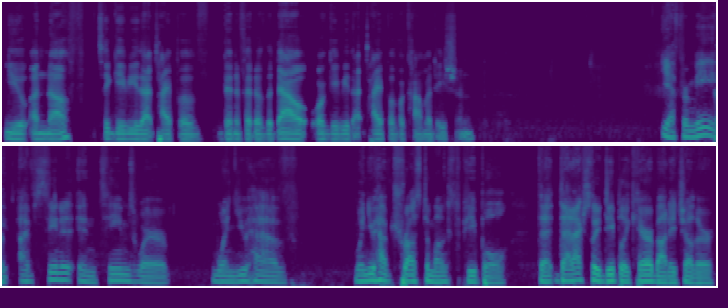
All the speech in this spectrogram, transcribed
you enough to give you that type of benefit of the doubt or give you that type of accommodation. Yeah, for me, I've seen it in teams where when you have when you have trust amongst people that that actually deeply care about each other,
